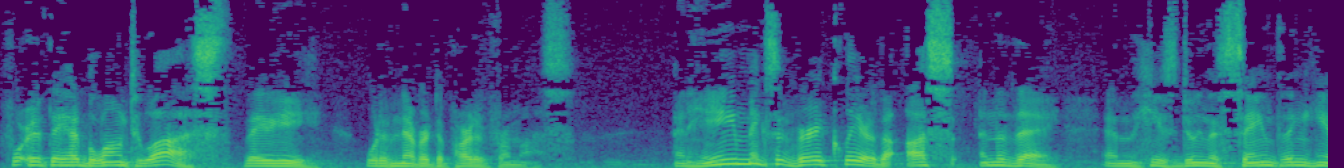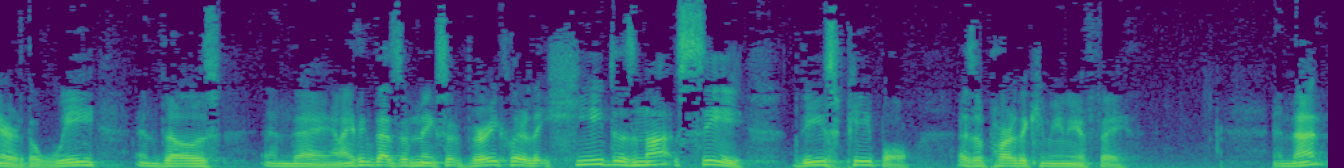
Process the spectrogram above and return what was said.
For if they had belonged to us, they would have never departed from us. And he makes it very clear the us and the they. And he's doing the same thing here, the we and those and they. And I think that makes it very clear that he does not see these people as a part of the community of faith. And that,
